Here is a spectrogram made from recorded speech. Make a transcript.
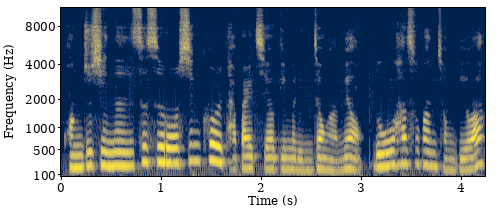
광주시는 스스로 싱크홀 다발 지역임을 인정하며 노후 하수관 정비와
